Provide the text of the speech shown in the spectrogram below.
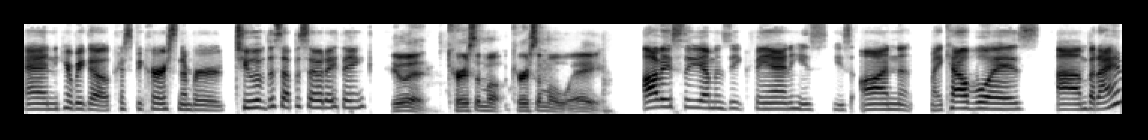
and here we go. Crispy Curse number two of this episode, I think. Do it. Curse him curse him away. Obviously, I'm a Zeke fan. He's he's on my Cowboys. Um, but I'm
